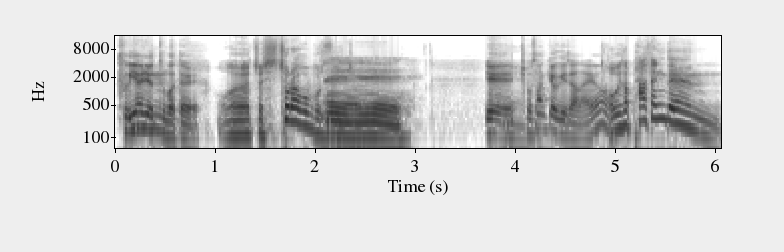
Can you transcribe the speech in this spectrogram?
VR 음. 유튜버들 어, 저 시초라고 볼수 있죠. 네. 예 네. 조상격이잖아요. 거기서 파생된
